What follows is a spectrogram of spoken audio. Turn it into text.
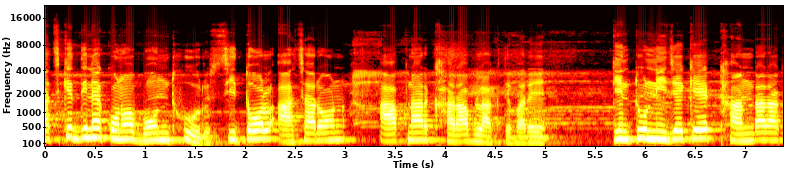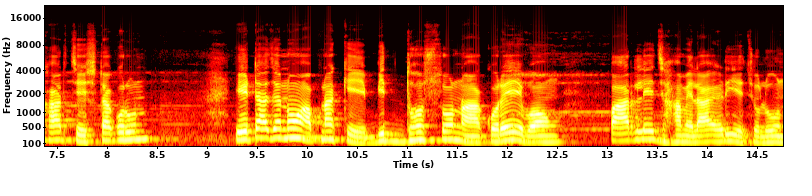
আজকের দিনে কোনো বন্ধুর শীতল আচরণ আপনার খারাপ লাগতে পারে, কিন্তু নিজেকে ঠান্ডা রাখার চেষ্টা করুন। এটা যেন আপনাকে বিধ্বস্ত না করে এবং পারলে ঝামেলা এড়িয়ে চলুন।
